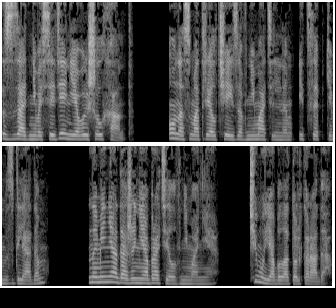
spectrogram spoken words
С заднего сиденья вышел Хант. Он осмотрел Чейза внимательным и цепким взглядом. На меня даже не обратил внимания, чему я была только рада.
